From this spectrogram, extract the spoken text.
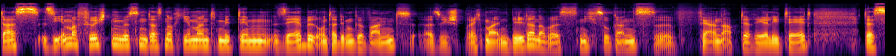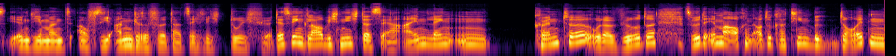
dass sie immer fürchten müssen, dass noch jemand mit dem Säbel unter dem Gewand, also ich spreche mal in Bildern, aber es ist nicht so ganz äh, fernab der Realität, dass irgendjemand auf sie Angriffe tatsächlich durchführt. Deswegen glaube ich nicht, dass er einlenken könnte oder würde. Es würde immer auch in Autokratien bedeuten,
